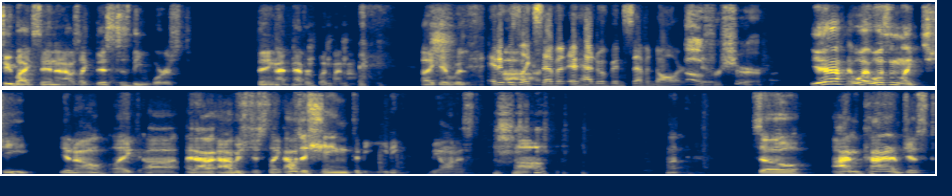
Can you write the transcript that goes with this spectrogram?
two bites in and I was like, this is the worst thing I've ever put in my mouth. Like it was, And it was like uh, seven. It had to have been seven dollars. Oh, for sure. Yeah, well, it wasn't like cheap, you know, like, uh, and I, I was just like, I was ashamed to be eating, it, to be honest. Um, uh, so I'm kind of just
